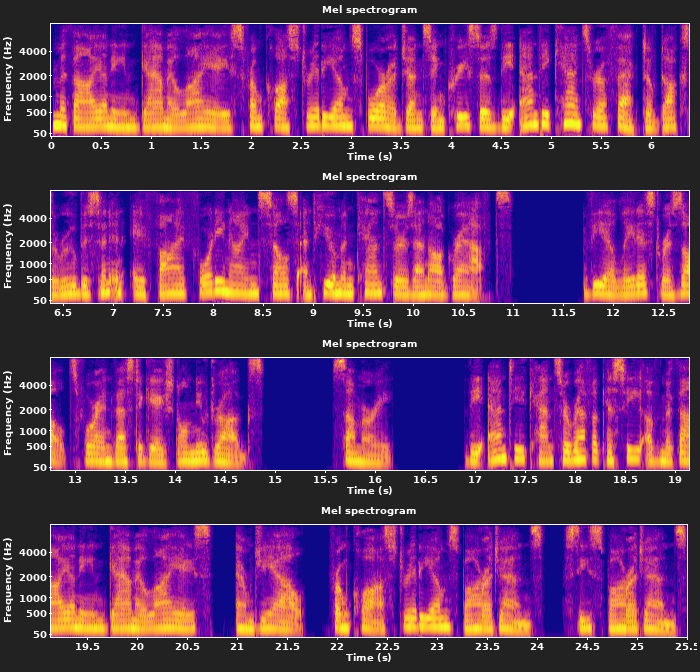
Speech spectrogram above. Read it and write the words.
Methionine gamma lyase from Clostridium sporogens increases the anti-cancer effect of doxorubicin in A549 cells and human cancer xenografts. Via latest results for investigational new drugs. Summary The anti-cancer efficacy of methionine gamma lyase, MGL, from Clostridium sporogens, C. sporogens,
